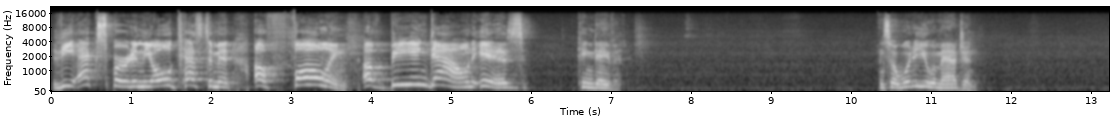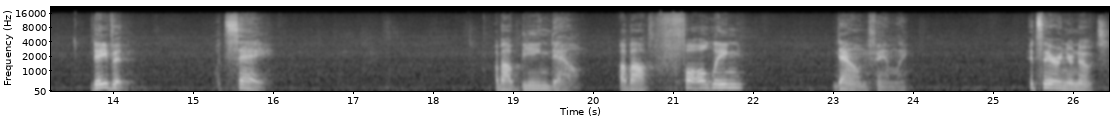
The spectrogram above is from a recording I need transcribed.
the expert in the Old Testament of falling, of being down, is King David. And so, what do you imagine David would say about being down, about falling down, family? It's there in your notes.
